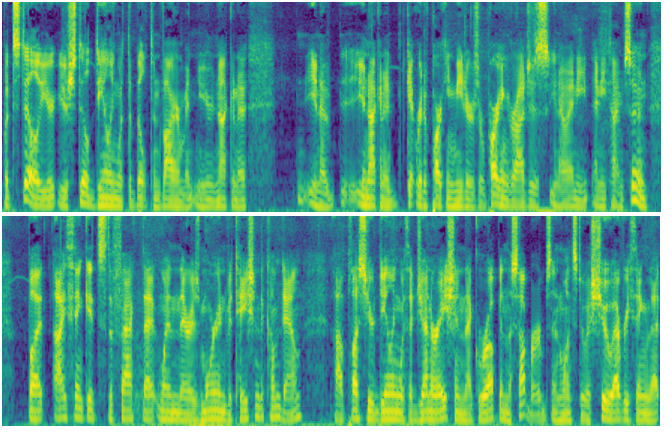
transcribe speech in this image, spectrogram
but still, you're you're still dealing with the built environment. You're not going to you know you're not going to get rid of parking meters or parking garages you know any anytime soon but I think it's the fact that when there is more invitation to come down, uh, plus you're dealing with a generation that grew up in the suburbs and wants to eschew everything that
